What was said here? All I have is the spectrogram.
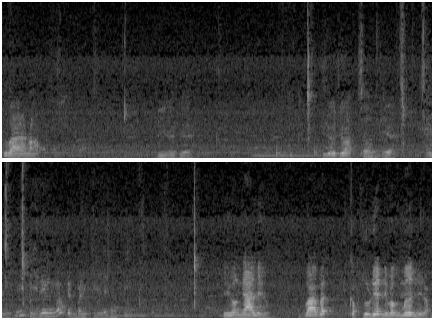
คือว่าน่ะเนาะครับดีเลยเพื่อดีเลยเถอะสองเทียนี่ปีหนึ่งว่าเป็นบริกินได้ทั้งปีดีบางงานเลยว่าบัดกับทุเรียนนี่บางเมินนี่หรอก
